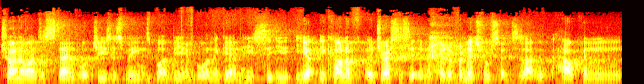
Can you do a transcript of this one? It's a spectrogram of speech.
trying to understand what Jesus means by being born again. He, he, he kind of addresses it in a bit of a literal sense. He's like, how can,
